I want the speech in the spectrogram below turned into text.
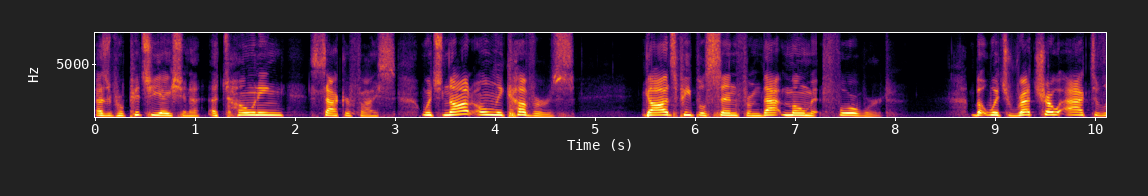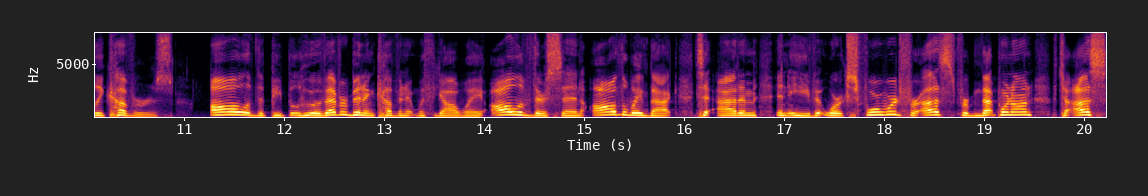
as a propitiation, a atoning sacrifice, which not only covers God's people's sin from that moment forward, but which retroactively covers all of the people who have ever been in covenant with Yahweh, all of their sin, all the way back to Adam and Eve. It works forward for us from that point on to us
